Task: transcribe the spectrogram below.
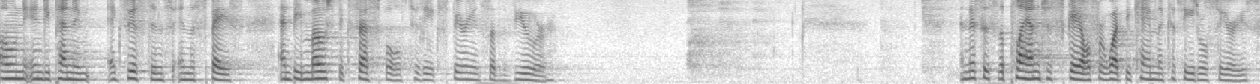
own independent existence in the space and be most accessible to the experience of the viewer. and this is the plan to scale for what became the Cathedral series.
